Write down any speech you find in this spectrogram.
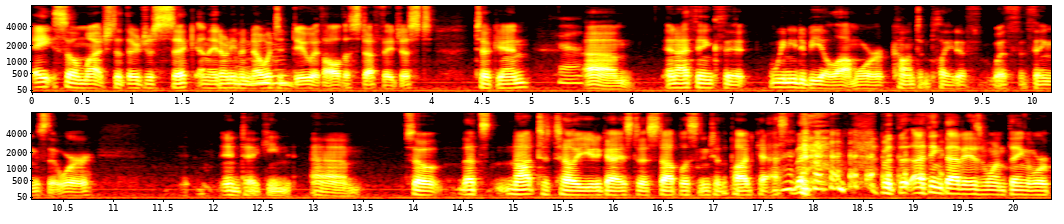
ate so much that they're just sick and they don't even know what to do with all the stuff they just took in. yeah. Um, and I think that we need to be a lot more contemplative with the things that we're intaking. Um, so that's not to tell you guys to stop listening to the podcast, but, the, I think that is one thing where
